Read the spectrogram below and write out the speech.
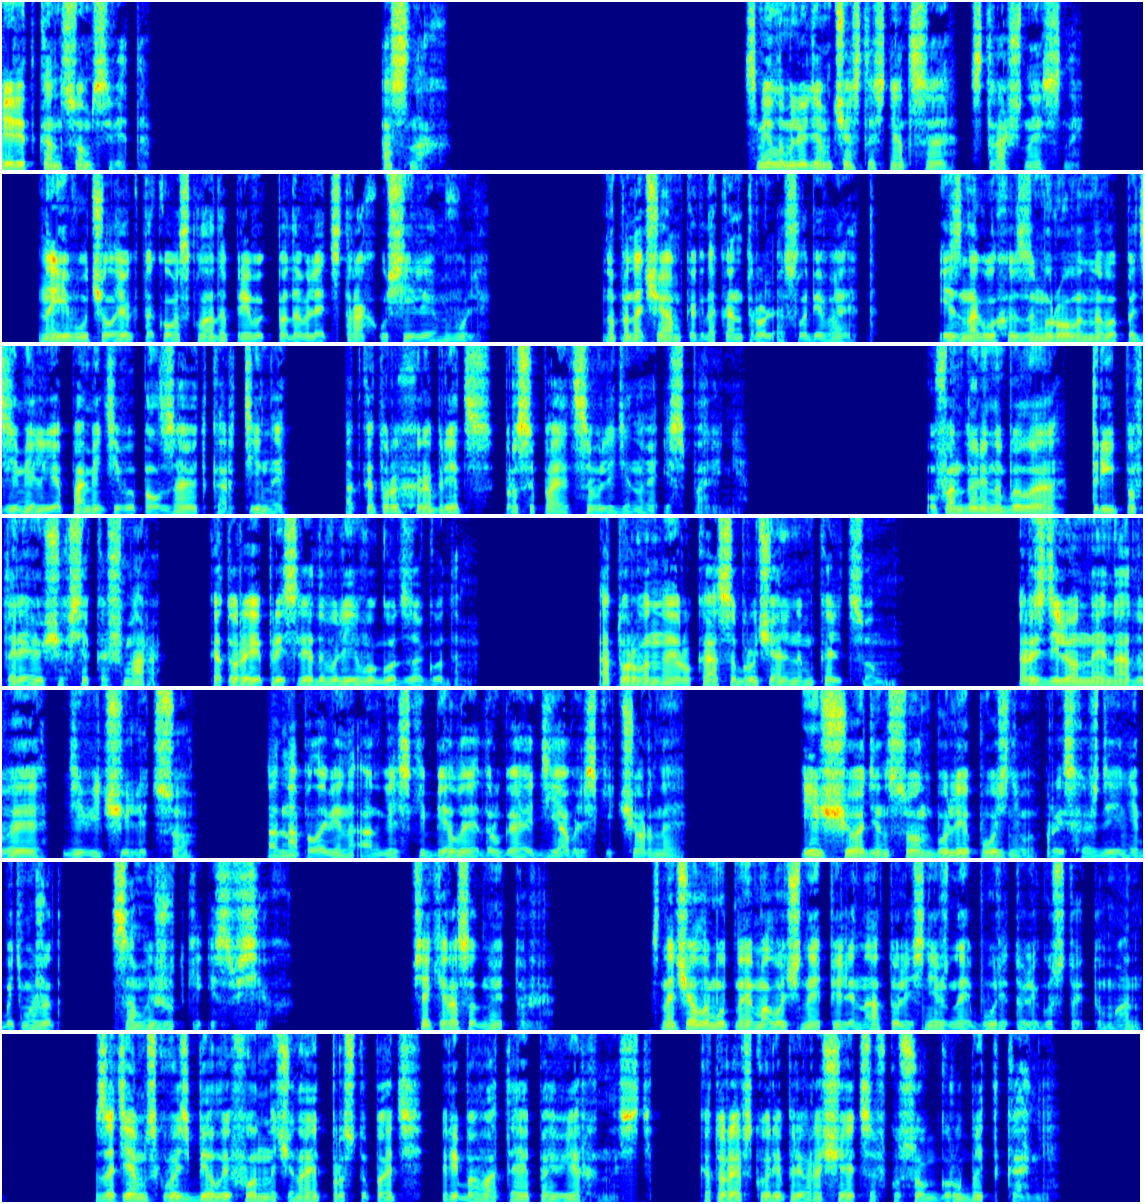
Перед концом света. О снах. Смелым людям часто снятся страшные сны. Наяву человек такого склада привык подавлять страх усилием воли. Но по ночам, когда контроль ослабевает, из наглухо замурованного подземелья памяти выползают картины, от которых храбрец просыпается в ледяной испарине. У Фандорина было три повторяющихся кошмара, которые преследовали его год за годом. Оторванная рука с обручальным кольцом, разделенное надвое девичье лицо, одна половина ангельски белая, другая дьявольски черная, и еще один сон более позднего происхождения, быть может, самый жуткий из всех. Всякий раз одно и то же. Сначала мутная молочная пелена, то ли снежная буря, то ли густой туман. Затем сквозь белый фон начинает проступать рябоватая поверхность, которая вскоре превращается в кусок грубой ткани.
